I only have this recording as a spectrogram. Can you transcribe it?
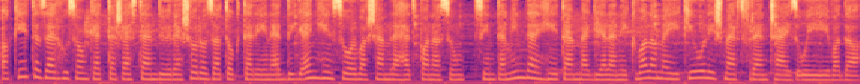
A 2022-es esztendőre sorozatok terén eddig enyhén szólva sem lehet panaszunk, szinte minden héten megjelenik valamelyik jól ismert franchise új évada,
